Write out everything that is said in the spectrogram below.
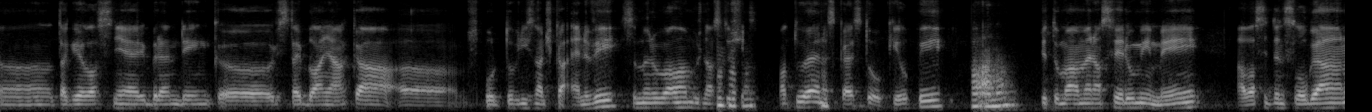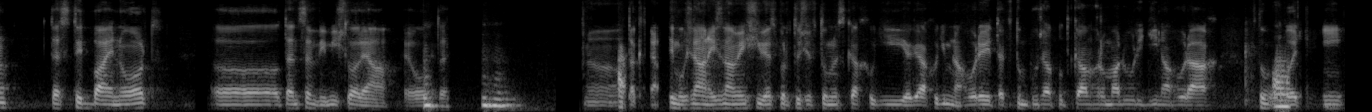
Uh, tak je vlastně rebranding, uh, když tady byla nějaká uh, sportovní značka Envy, se jmenovala, možná si to mm-hmm. pamatuje, dneska je z toho Kilpy, ano. že to máme na svědomí my, a vlastně ten slogan Tested by Nord, uh, ten jsem vymýšlel já. Jo? Mm-hmm. Uh, tak to je asi možná nejznámější věc, protože v tom dneska chodí, jak já chodím na hory, tak v tom pořád potkám hromadu lidí na horách, v tom oblečení,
